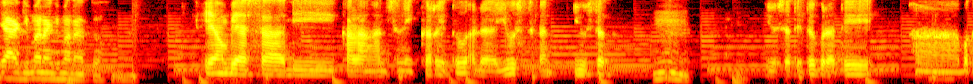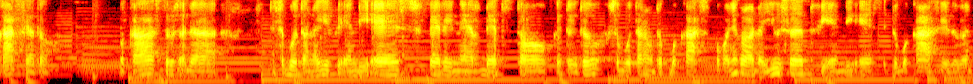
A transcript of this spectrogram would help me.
Ya gimana gimana tuh? Yang biasa di kalangan sneaker itu ada used kan, used. Hmm. Used itu berarti uh, bekas ya tuh. Bekas terus ada disebutan lagi VNDS, very near dead stock gitu itu sebutan untuk bekas. Pokoknya kalau ada used, VNDS itu bekas gitu kan.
